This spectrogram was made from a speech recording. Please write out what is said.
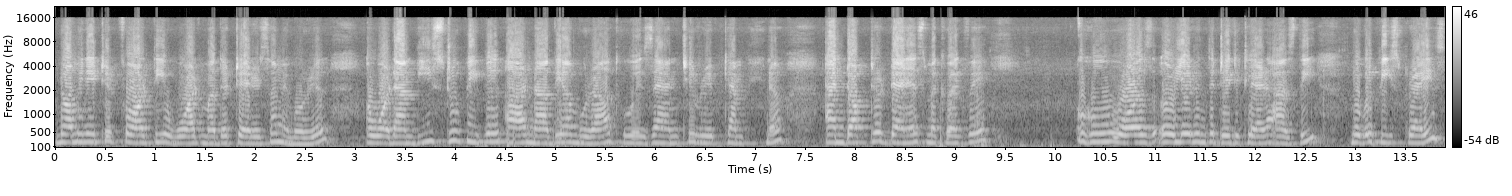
nominated for the award Mother Teresa Memorial Award and these two people are Nadia Murad who is an anti-rape campaigner and Dr. Denis Mukwege who was earlier in the day declared as the Nobel Peace Prize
